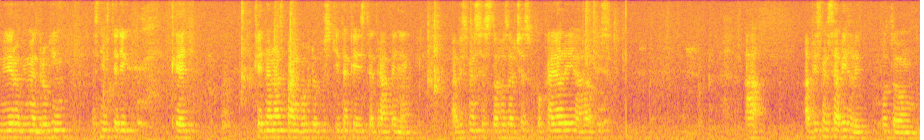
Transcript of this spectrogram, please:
my robíme druhým, vlastne vtedy, keď keď na nás Pán Boh dopustí také isté trápenie, aby sme sa z toho zavčasu pokajali a aby, a aby sme sa vyhli potom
